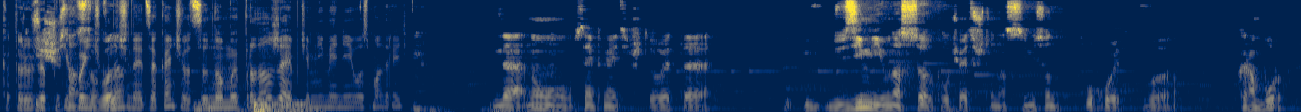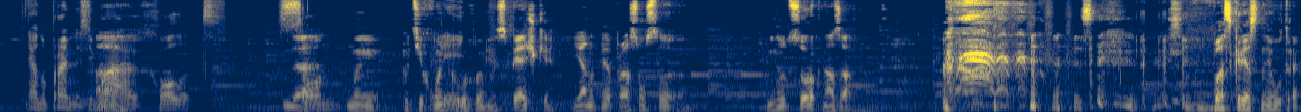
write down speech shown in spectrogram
Который уже 2016 потихонечку года. начинает заканчиваться, но мы продолжаем, тем не менее, его смотреть. Да, ну, сами понимаете, что это зимний, у нас все получается, что у нас аниме-сезон уходит в Карамбур. А, ну правильно, зима, холод, Да, сон. мы потихоньку лень. выходим из спячки. Я, например, проснулся минут 40 назад. Воскресное утро.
